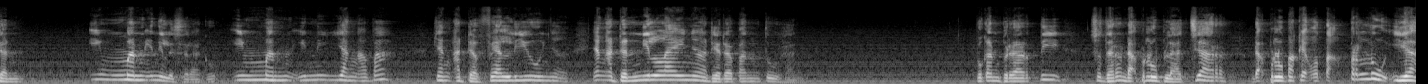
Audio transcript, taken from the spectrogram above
dan iman ini loh saudaraku, iman ini yang apa? Yang ada value-nya, yang ada nilainya di hadapan Tuhan. Bukan berarti saudara tidak perlu belajar, tidak perlu pakai otak, perlu, iya.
